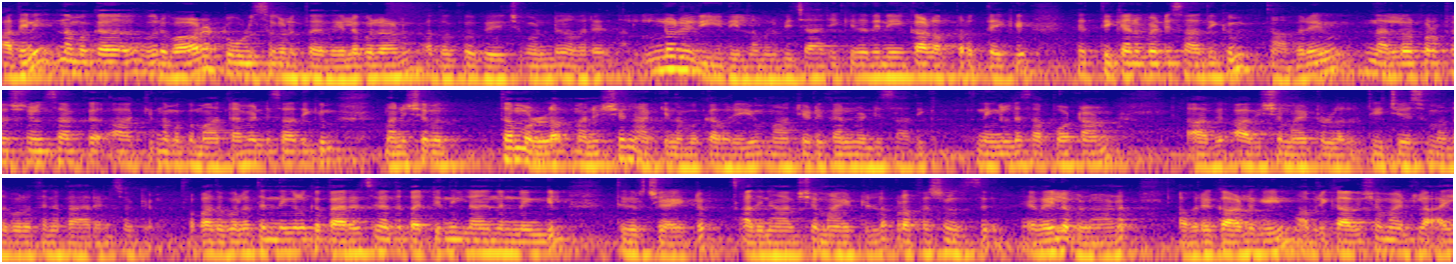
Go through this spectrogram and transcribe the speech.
അതിന് നമുക്ക് ഒരുപാട് ടൂൾസുകൾ ഇപ്പോൾ അവൈലബിൾ ആണ്. അതൊക്കെ ഉപയോഗിച്ചുകൊണ്ട് അവരെ നല്ലൊരു രീതിയിൽ നമ്മൾ വിചാരിക്കുന്നതിനേക്കാൾ അപ്പുറത്തേക്ക് എത്തിക്കാൻ വേണ്ടി സാധിക്കും. അവരെയും നല്ലൊരു പ്രൊഫഷണൽസ് ആക്കി നമുക്ക് മാറ്റാൻ വേണ്ടി സാധിക്കും. മനുഷ്യത്വമുള്ള മനുഷ്യനാക്കി നമുക്ക് അവരെയും മാറ്റിയെടുക്കാൻ വേണ്ടി സാധിക്കും. നിങ്ങളുടെ സപ്പോർട്ടാണ് ആവശ്യമായിട്ടുള്ളത് ടീച്ചേഴ്സും അതുപോലെ തന്നെ പാരൻസും ഒക്കെ. അപ്പോൾ അതുപോലെ തന്നെ നിങ്ങൾക്ക് പാരൻസിന് അത് പറ്റുന്നില്ല എന്നുണ്ടെങ്കിൽ തീർച്ചയായിട്ടും അതിനാവശ്യമായിട്ടുള്ള പ്രൊഫഷണൽസ് അവൈലബിൾ ആണ്. അവരെ കാണുകയും അവർക്ക് ആവശ്യമായിട്ടുള്ള ഐ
